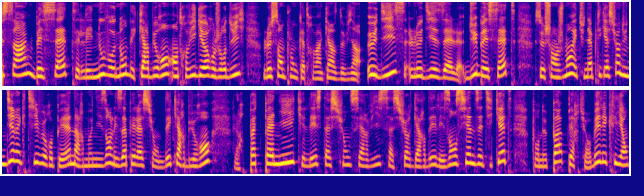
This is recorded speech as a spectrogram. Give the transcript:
E5, B7, les nouveaux noms des carburants entrent en vigueur aujourd'hui. Le samplon 95 devient E10, le diesel du B7. Ce changement est une application d'une directive européenne harmonisant les appellations des carburants. Alors pas de panique, les stations-service assurent garder les anciennes étiquettes pour ne pas perturber les clients.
